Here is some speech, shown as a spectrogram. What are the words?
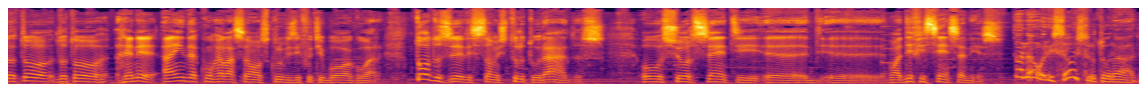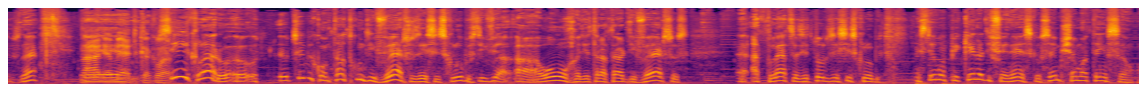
Doutor, doutor René, ainda com relação aos clubes de futebol agora, todos eles são estruturados ou o senhor sente eh, eh, uma deficiência nisso? Não, não, eles são estruturados, né? Na é, área médica, claro. Sim, claro. Eu, eu, tive contato com diversos desses clubes, tive a, a honra de tratar diversos atletas de todos esses clubes. Mas tem uma pequena diferença que eu sempre chamo a atenção.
